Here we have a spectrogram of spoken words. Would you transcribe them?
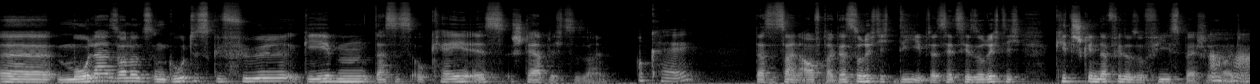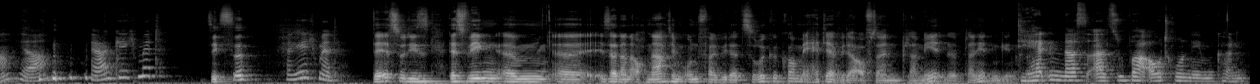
äh, Mola soll uns ein gutes Gefühl geben, dass es okay ist, sterblich zu sein. Okay. Das ist sein Auftrag. Das ist so richtig deep. Das ist jetzt hier so richtig Kitschkinder-Philosophie-Special heute. Ja. Ja, gehe ich mit. Siehst du? Da gehe ich mit. Der ist so dieses, deswegen ähm, äh, ist er dann auch nach dem Unfall wieder zurückgekommen. Er hätte ja wieder auf seinen Planet, äh, Planeten gehen Die können. hätten das als super Outro nehmen können.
